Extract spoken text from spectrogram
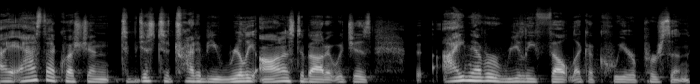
I asked that question to just to try to be really honest about it, which is I never really felt like a queer person,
